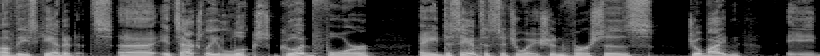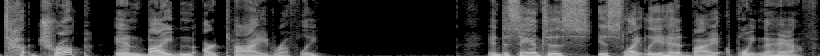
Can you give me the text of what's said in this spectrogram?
of these candidates, uh, it actually looks good for a DeSantis situation versus Joe Biden. Trump and Biden are tied roughly, and DeSantis is slightly ahead by a point and a half.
